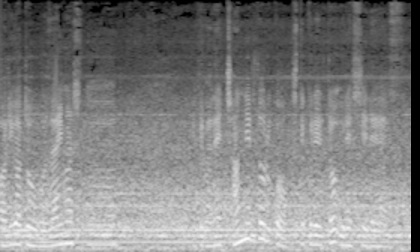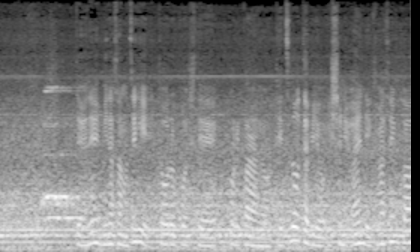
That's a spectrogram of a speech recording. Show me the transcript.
ありがとうございました。ではねチャンネル登録をしてくれると嬉しいです。ではね皆さんもぜひ登録をしてこれからの鉄道旅を一緒に歩んでいきませんか。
